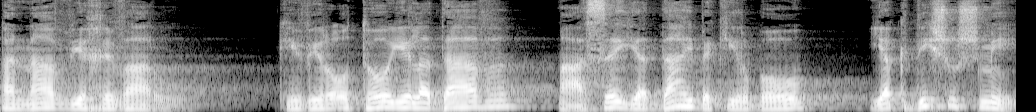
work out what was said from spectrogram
פניו יחברו. כי בראותו ילדיו, מעשה ידי בקרבו, יקדישו שמי,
